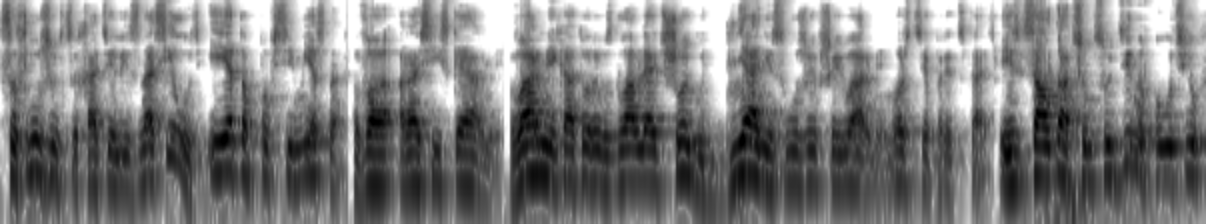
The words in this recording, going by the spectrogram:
сослуживцы хотели изнасиловать, и это повсеместно в российской армии. В армии, которую возглавляет Шойгу, дня не служивший в армии, можете себе представить. И солдат Шамсуддинов получил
